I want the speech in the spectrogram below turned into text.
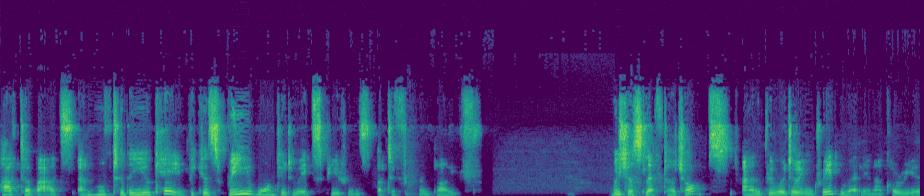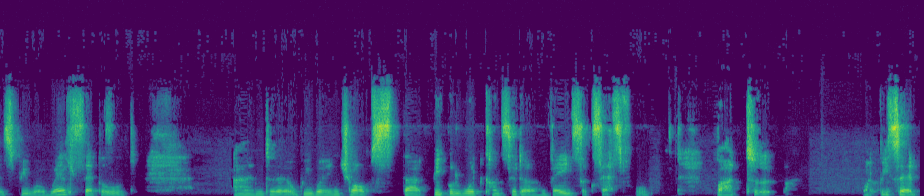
packed our bags and moved to the UK because we wanted to experience a different life. We just left our jobs and we were doing really well in our careers. We were well settled and uh, we were in jobs that people would consider very successful. But uh, what we said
